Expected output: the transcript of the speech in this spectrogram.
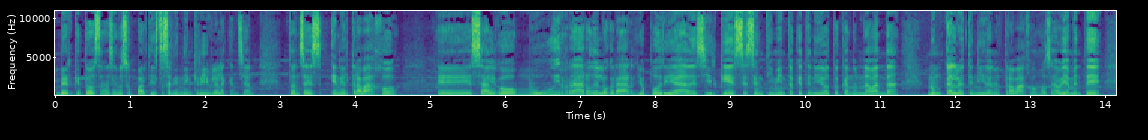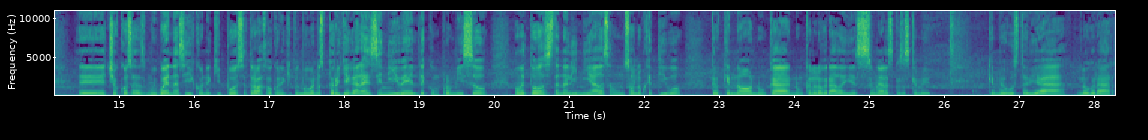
ver que todos están haciendo su parte y está saliendo increíble la canción. Entonces, en el trabajo eh, es algo muy raro de lograr. Yo podría decir que ese sentimiento que he tenido tocando en una banda nunca lo he tenido en el trabajo. O sea, obviamente he hecho cosas muy buenas y con equipos, he trabajado con equipos muy buenos, pero llegar a ese nivel de compromiso donde todos están alineados a un solo objetivo, creo que no, nunca, nunca lo he logrado y es una de las cosas que me, que me gustaría lograr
